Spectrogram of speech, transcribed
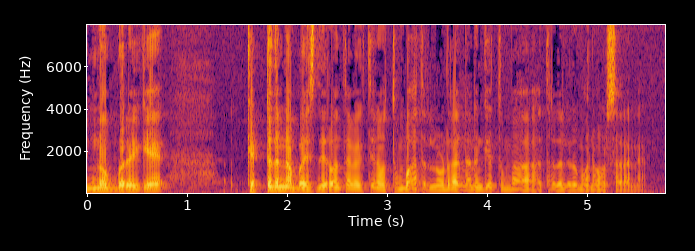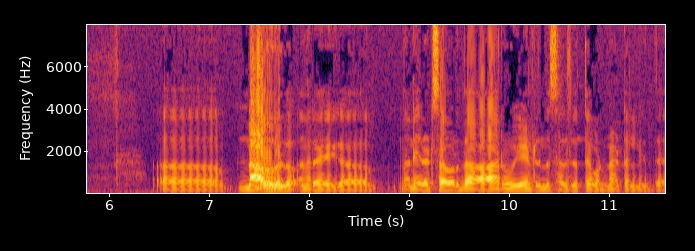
ಇನ್ನೊಬ್ಬರಿಗೆ ಕೆಟ್ಟದನ್ನು ಬಯಸದಿರುವಂಥ ವ್ಯಕ್ತಿ ನಾವು ತುಂಬ ಹತ್ತಿರ ನೋಡಿದಾಗ ನನಗೆ ತುಂಬ ಹತ್ತಿರದಲ್ಲಿರೋ ಮನೋಹರ್ ಸರನೇ. ನಾವುಗಳು, ಅಂದರೆ ಈಗ ನಾನು ಎರಡು ಸಾವಿರದ ಆರು, ಏಳರಿಂದ ಸರ್ ಜೊತೆ ಒಡನಾಟಲ್ಲಿದ್ದೆ.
